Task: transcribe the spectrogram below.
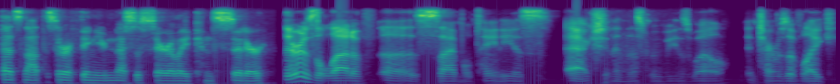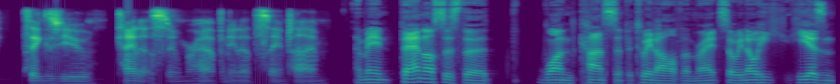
that's not the sort of thing you necessarily consider. There is a lot of uh, simultaneous action in this movie as well, in terms of like things you kind of assume are happening at the same time. I mean, Thanos is the one constant between all of them, right? So we know he he isn't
